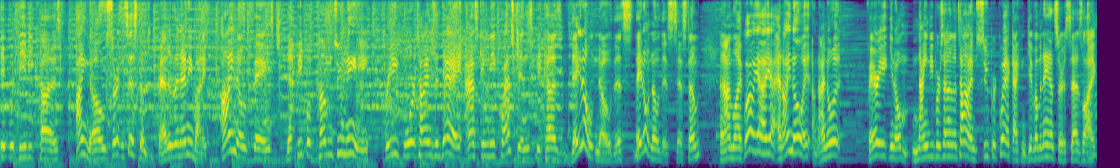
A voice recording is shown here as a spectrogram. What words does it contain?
it would be because I know certain systems better than anybody. I know things that people come to me three, four times a day asking me questions because they don't know this. They don't know this system. And I'm like, well, yeah, yeah. And I know it. And I know it very, you know, 90% of the time, super quick. I can give them an answer. It says, like,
